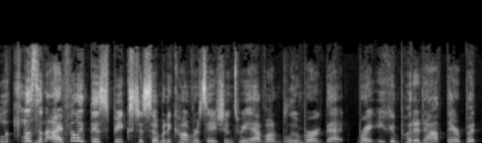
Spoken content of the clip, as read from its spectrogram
listen. I feel like this speaks to so many conversations we have on Bloomberg. That right, you can put it out there, but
